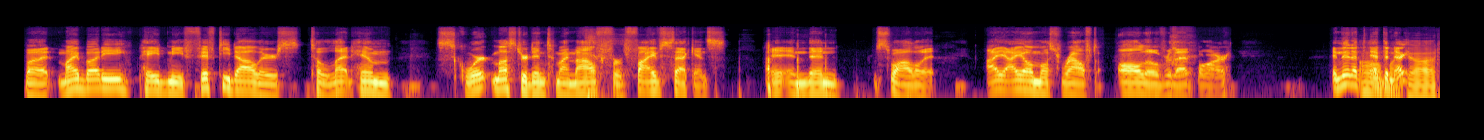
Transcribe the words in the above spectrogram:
But my buddy paid me fifty dollars to let him squirt mustard into my mouth for five seconds and, and then swallow it. I, I almost ralphed all over that bar. And then at, Oh at the next god.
